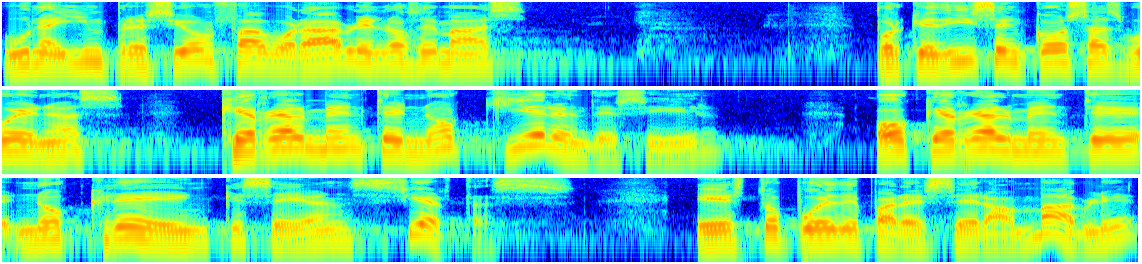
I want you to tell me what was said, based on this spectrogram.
una impresión favorable en los demás porque dicen cosas buenas que realmente no quieren decir o que realmente no creen que sean ciertas. Esto puede parecer amable,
